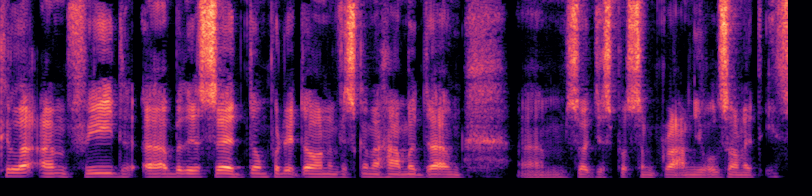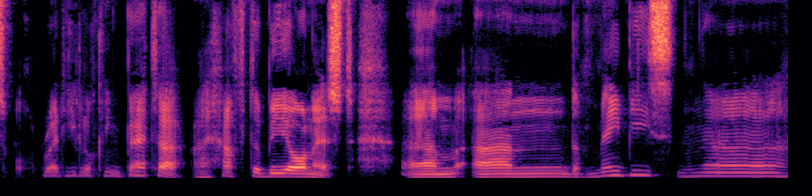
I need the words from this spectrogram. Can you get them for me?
killer and feed, uh, but they said don't put it on if it's going to hammer down. Um, so I just put some granules on it. It's already looking better, I have to be honest. Um, and maybe uh,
